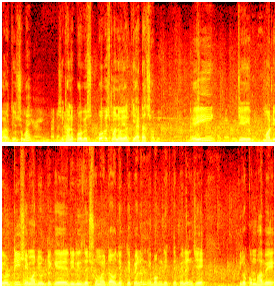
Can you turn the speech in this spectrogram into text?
ভারতীয় সময়, সেখানে প্রবেশ প্রবেশ মানে ওই আর কি অ্যাটাচ হবে। এই যে মডিউলটি সেই মডিউলটিকে রিলিজের সময়টাও দেখতে পেলেন এবং দেখতে পেলেন যে কীরকমভাবে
